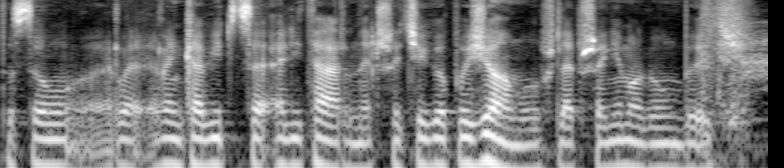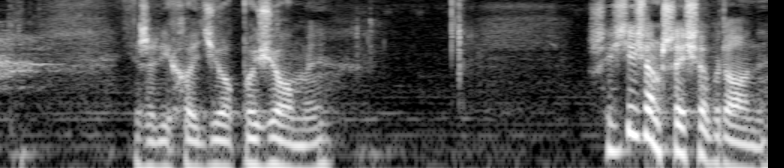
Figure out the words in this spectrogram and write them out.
To są rękawiczce elitarne trzeciego poziomu, już lepsze nie mogą być, jeżeli chodzi o poziomy. 66 obrony.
